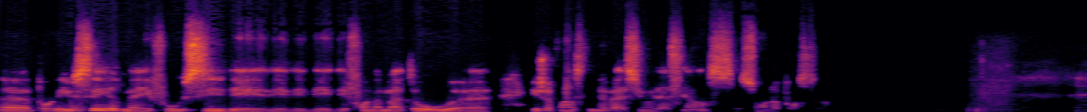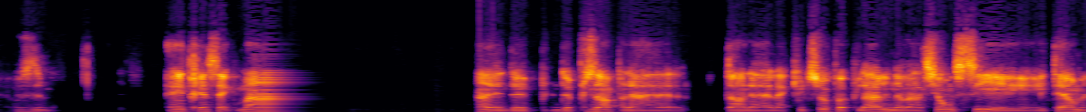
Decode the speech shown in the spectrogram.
euh, pour réussir, mais il faut aussi des, fondamentaux et je pense que l'innovation et la science sont là pour ça. Intrinsèquement, de, plus en plus dans la, culture populaire, l'innovation aussi est, terme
